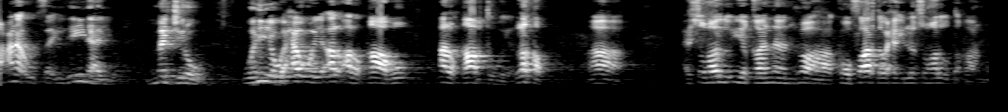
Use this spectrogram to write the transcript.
macnaa uu faa'iideynaayo ma jiro wahiya waxaa weeye alalqaabu alqaabta wey laqab waxay soomaalidu u yaqaanaan muxuu ahaa koofaarta waxay ilo soomaalida u taqaano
